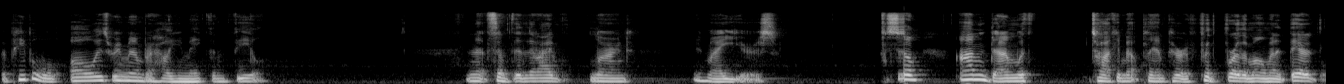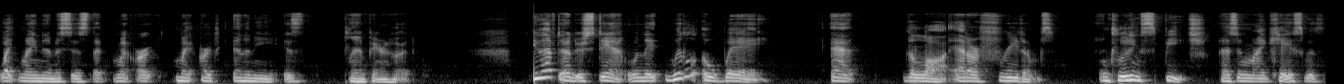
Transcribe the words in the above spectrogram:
but people will always remember how you make them feel. And that's something that I've learned in my years. So I'm done with talking about Planned Parenthood for, for the moment. They're like my nemesis, that my art, my arch enemy is Planned Parenthood. You have to understand when they whittle away at the law, at our freedoms, including speech, as in my case with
